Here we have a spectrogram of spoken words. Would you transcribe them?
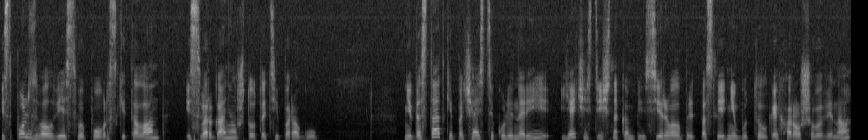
использовал весь свой поварский талант и сварганил что-то типа рагу. Недостатки по части кулинарии я частично компенсировал предпоследней бутылкой хорошего вина,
